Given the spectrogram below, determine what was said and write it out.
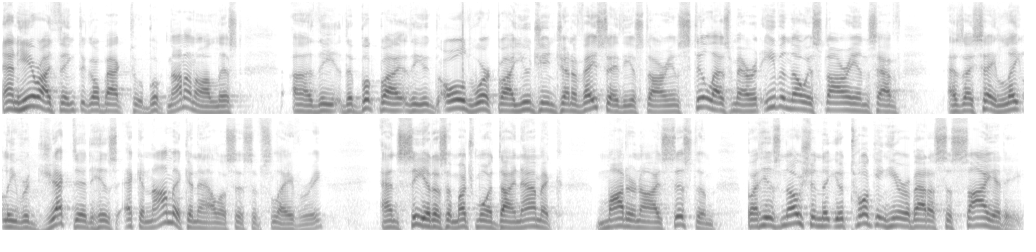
and here I think, to go back to a book not on our list, uh, the, the book by, the old work by Eugene Genovese, the historian, still has merit, even though historians have, as I say, lately rejected his economic analysis of slavery and see it as a much more dynamic, modernized system. But his notion that you're talking here about a society,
